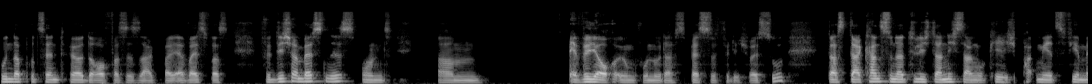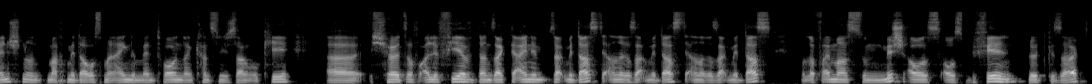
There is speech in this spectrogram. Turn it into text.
100% hör darauf, was er sagt, weil er weiß, was für dich am besten ist und ähm, er will ja auch irgendwo nur das Beste für dich, weißt du? Das, da kannst du natürlich dann nicht sagen, okay, ich packe mir jetzt vier Menschen und mache mir daraus meinen eigenen Mentor und dann kannst du nicht sagen, okay, äh, ich höre jetzt auf alle vier, dann sagt der eine, sagt mir das, der andere sagt mir das, der andere sagt mir das und auf einmal hast du einen Misch aus, aus Befehlen, blöd gesagt,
